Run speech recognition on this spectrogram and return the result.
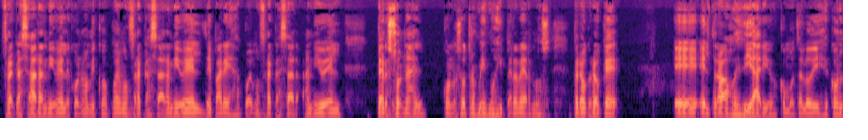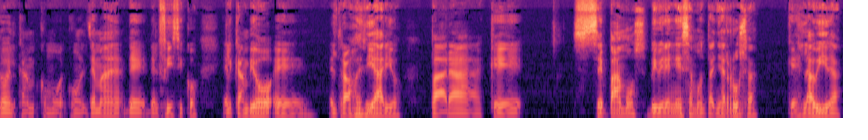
fracasar a nivel económico, podemos fracasar a nivel de pareja, podemos fracasar a nivel personal con nosotros mismos y perdernos, pero creo que eh, el trabajo es diario, como te lo dije con, lo del como, con el tema del físico. El cambio, eh, el trabajo es diario para que sepamos vivir en esa montaña rusa que es la vida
